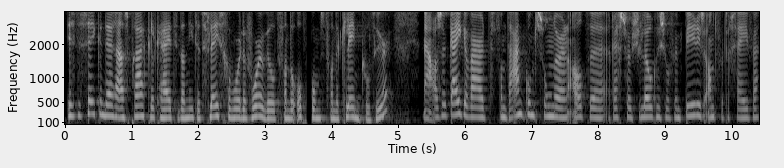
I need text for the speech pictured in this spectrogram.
Is de secundaire aansprakelijkheid dan niet het vlees geworden voorbeeld van de opkomst van de claimcultuur? Nou, als we kijken waar het vandaan komt zonder een al te rechtssociologisch of empirisch antwoord te geven,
